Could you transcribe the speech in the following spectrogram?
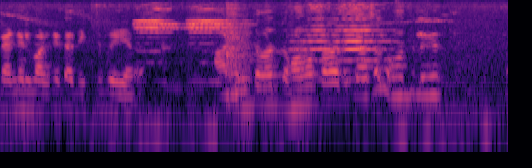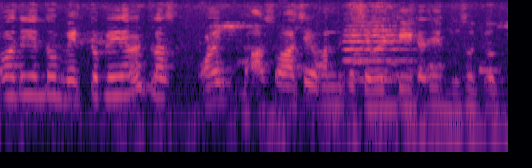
প্যান্ডেল মার্কেটটা দেখতে পেয়ে যাবে। আর যদি তোমার ধর্মতলা থেকে আসো ধর্মতলা থেকে তোমার থেকে তো মেট্রো পেয়ে যাবে প্লাস অনেক বাসও আছে। ওখান থেকে সেভেন্টি এইট আছে, দুশো চোদ্দ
